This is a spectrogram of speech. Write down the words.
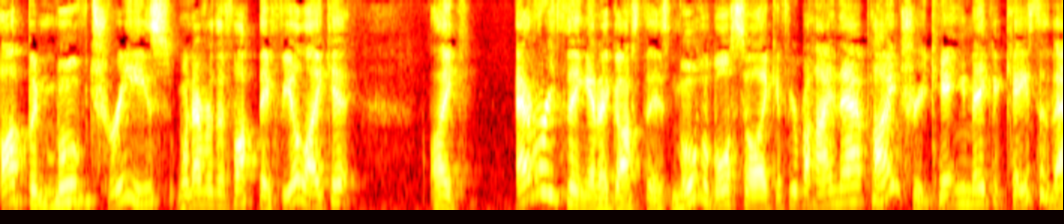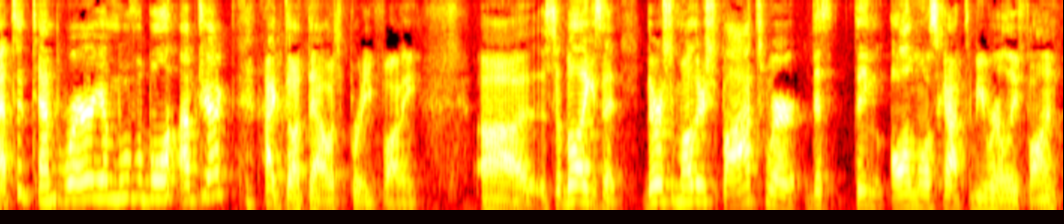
up and move trees whenever the fuck they feel like it. Like, everything at Augusta is movable. So, like, if you're behind that pine tree, can't you make a case that that's a temporary immovable object? I thought that was pretty funny. Uh, so, but like I said, there are some other spots where this thing almost got to be really fun.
